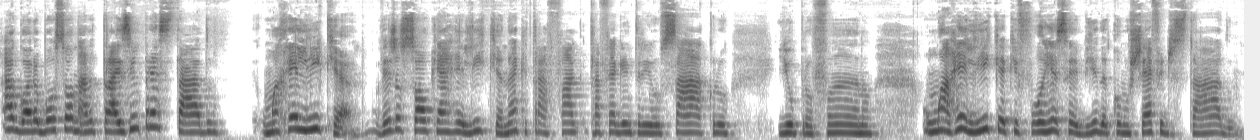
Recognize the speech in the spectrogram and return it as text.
agora Bolsonaro traz emprestado uma relíquia. Veja só o que é a relíquia, né? Que trafega, trafega entre o sacro e o profano. Uma relíquia que foi recebida como chefe de Estado,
